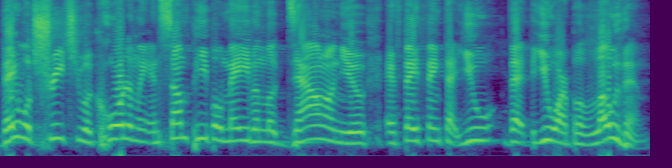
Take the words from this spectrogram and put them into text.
they will treat you accordingly. And some people may even look down on you if they think that you that you are below them.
